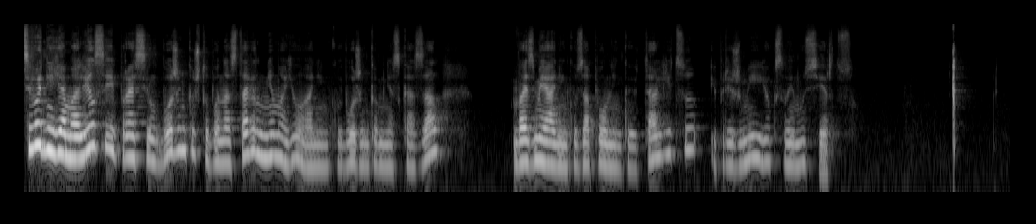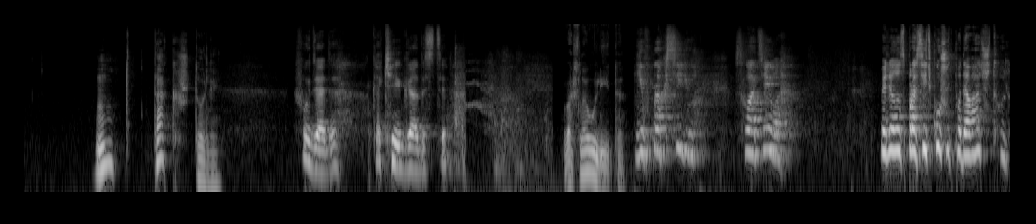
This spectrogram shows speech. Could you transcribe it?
Сегодня я молился и просил Боженька, чтобы он оставил мне мою Аненьку. Боженька мне сказал, возьми Аненьку за полненькую талицу и прижми ее к своему сердцу. М? Так, что ли? Фу, дядя, какие гадости. Вошла Улита. Евпроксию схватила. Велела спросить, кушать подавать, что ли?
